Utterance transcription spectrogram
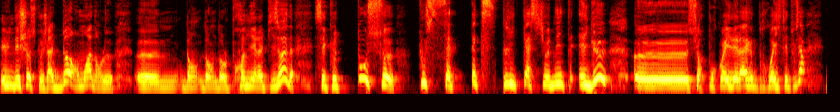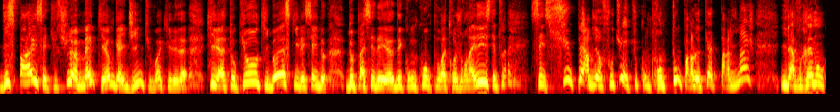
Et une des choses que j'adore moi dans le euh, dans, dans le premier épisode, c'est que tout ce tout cette explicationnite aiguë euh, sur pourquoi il est là, pourquoi il fait tout ça, disparaît. C'est tu suis un mec qui est un gaijin, tu vois qu'il est qu'il est à Tokyo, qui bosse, qu'il essaye de, de passer des, des concours pour être journaliste et tout ça. C'est super bien foutu et tu comprends tout par le cadre, par l'image. Il a vraiment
